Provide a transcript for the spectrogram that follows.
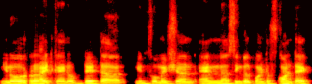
you know, right kind of data, information, and a single point of contact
